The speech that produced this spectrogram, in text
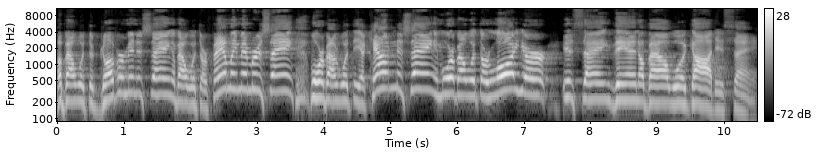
about what the government is saying, about what their family member is saying, more about what the accountant is saying, and more about what their lawyer is saying than about what God is saying.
